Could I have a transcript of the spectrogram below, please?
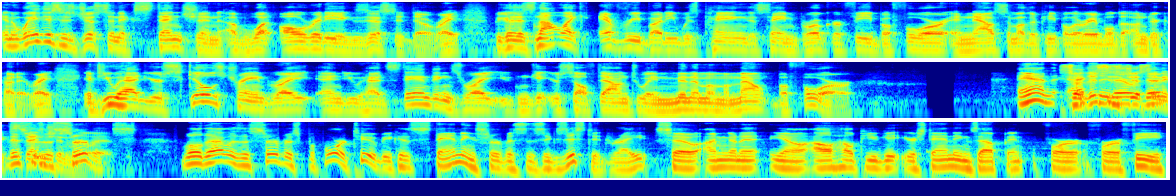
in a way this is just an extension of what already existed, though, right? Because it's not like everybody was paying the same broker fee before, and now some other people are able to undercut it, right? If you had your skills trained right and you had standings right, you can get yourself down to a minimum amount before. And So actually, this is there, just an there- this was a extension, service. Well, that was a service before too, because standing services existed, right? So I'm gonna, you know, I'll help you get your standings up in, for for a fee.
